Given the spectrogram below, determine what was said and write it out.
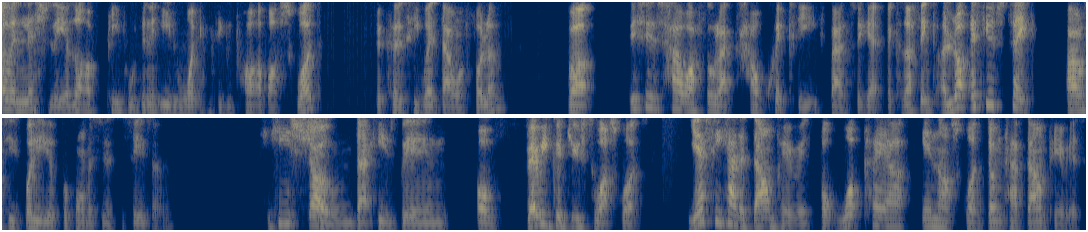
know initially a lot of people didn't even want him to be part of our squad because he went down with Fulham. But this is how I feel like how quickly fans forget because I think a lot. If you take RLC's body of performances this season, he's shown that he's been of very good use to our squad. Yes, he had a down period, but what player in our squad don't have down periods?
